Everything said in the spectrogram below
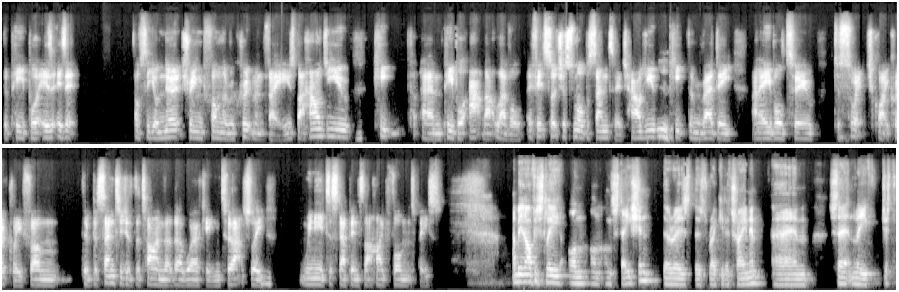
the people is is it obviously you're nurturing from the recruitment phase, but how do you keep um, people at that level? If it's such a small percentage, how do you mm. keep them ready and able to to switch quite quickly from the percentage of the time that they're working to actually mm. we need to step into that high performance piece? I mean, obviously on, on, on station, there is, there's regular training. Um, certainly just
